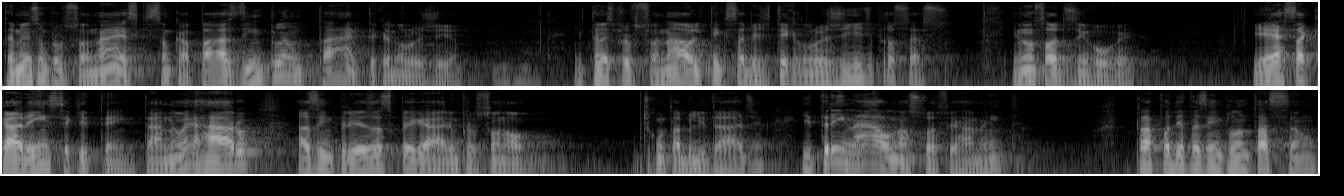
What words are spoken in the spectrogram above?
Também são profissionais que são capazes de implantar tecnologia. Então esse profissional ele tem que saber de tecnologia e de processo e não só desenvolver. E é essa carência que tem, tá? Não é raro as empresas pegarem um profissional de contabilidade e treiná-lo na sua ferramenta para poder fazer a implantação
